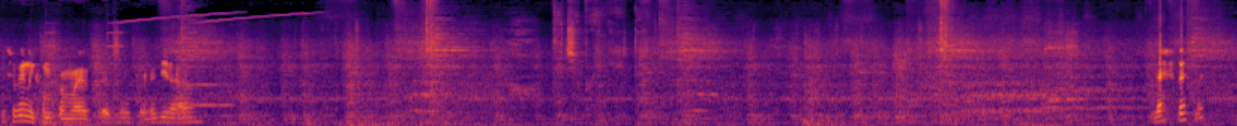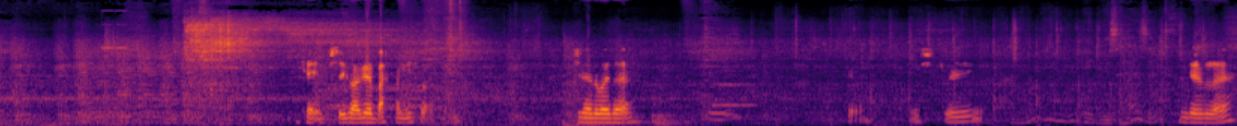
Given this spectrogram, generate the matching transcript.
This is gonna come from right in front of you now. left, left, left. Okay, so you gotta go back on your foot. Do you know the way there? Okay. Go straight. It. Go left.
